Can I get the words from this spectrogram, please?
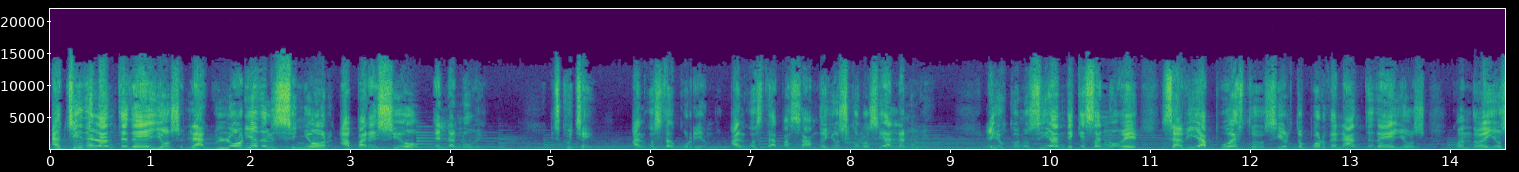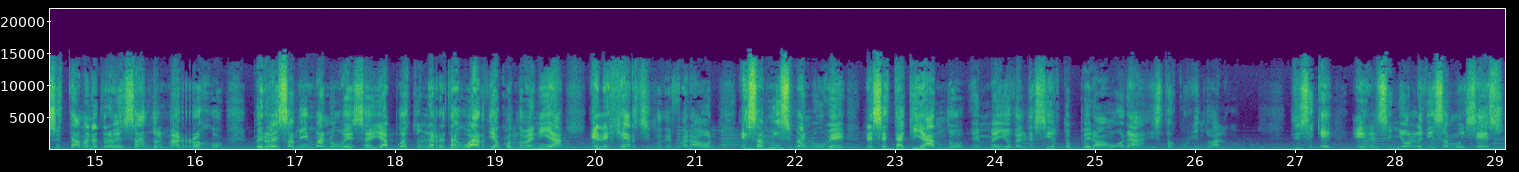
allí delante de ellos la gloria del Señor apareció en la nube. Escuche, algo está ocurriendo, algo está pasando. Ellos conocían la nube. Ellos conocían de que esa nube se había puesto, ¿cierto?, por delante de ellos cuando ellos estaban atravesando el Mar Rojo. Pero esa misma nube se había puesto en la retaguardia cuando venía el ejército de Faraón. Esa misma nube les está guiando en medio del desierto. Pero ahora está ocurriendo algo. Dice que el Señor le dice a Moisés,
